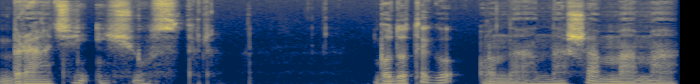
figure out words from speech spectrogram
braci i sióstr. Bo do tego ona, nasza mama,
